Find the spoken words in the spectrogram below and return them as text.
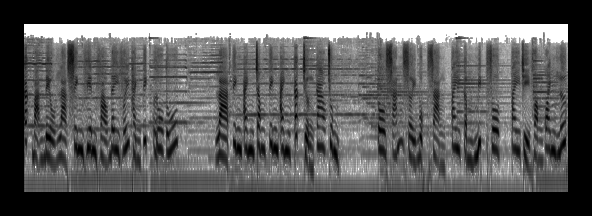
Các bạn đều là sinh viên vào đây với thành tích ưu tú. Là tinh anh trong tinh anh các trường cao trung. Tô sán rời bục giảng tay cầm mic vô tay chỉ vòng quanh lớp.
